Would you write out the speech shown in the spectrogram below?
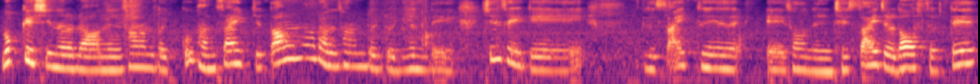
높게 신으라는 사람도 있고 반 사이즈 다운하라는 사람들도 있는데 신세계 그 사이트에서는 제 사이즈를 넣었을 때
